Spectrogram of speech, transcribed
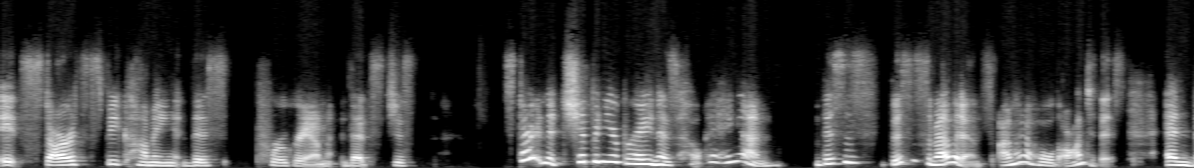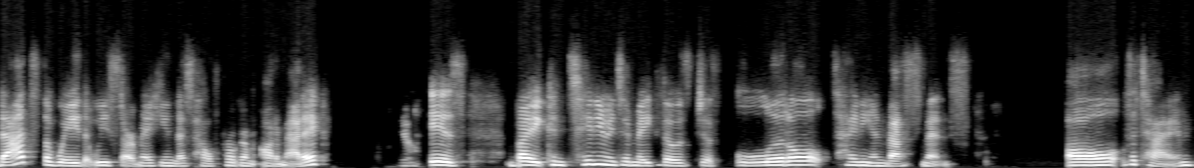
it starts becoming this program that's just starting to chip in your brain as okay, hang on. This is this is some evidence. I'm going to hold on to this. And that's the way that we start making this health program automatic. Yeah. Is by continuing to make those just little tiny investments all the time.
